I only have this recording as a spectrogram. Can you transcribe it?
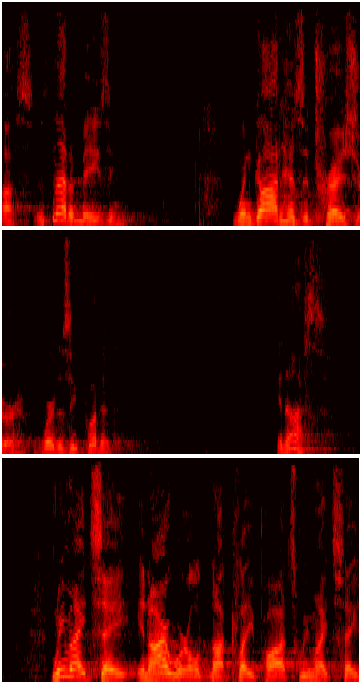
us. Isn't that amazing? When God has a treasure, where does He put it? In us. We might say, in our world, not clay pots, we might say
